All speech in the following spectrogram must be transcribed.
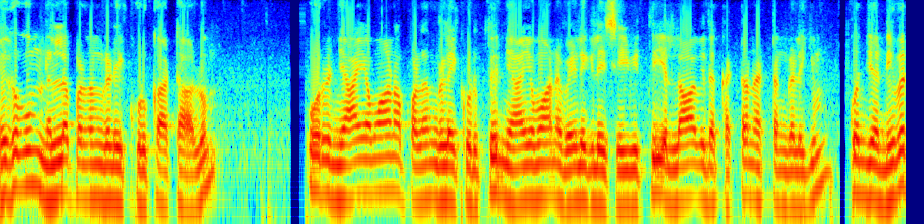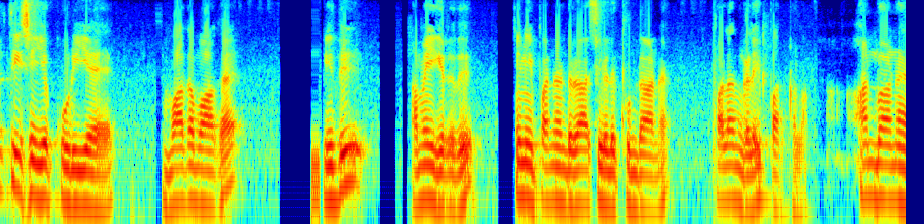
மிகவும் நல்ல பலன்களை கொடுக்காட்டாலும் ஒரு நியாயமான பலன்களை கொடுத்து நியாயமான வேலைகளை செய்வித்து எல்லாவித கட்ட நட்டங்களையும் கொஞ்சம் நிவர்த்தி செய்யக்கூடிய மாதமாக இது அமைகிறது. இனி பன்னெண்டு ராசிகளுக்கு உண்டான பலன்களை பார்க்கலாம். அன்பான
